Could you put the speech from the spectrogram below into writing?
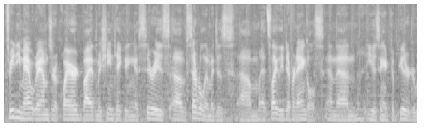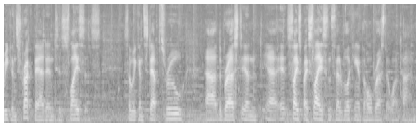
3D mammograms are acquired by the machine taking a series of several images um, at slightly different angles and then using a computer to reconstruct that into slices. So we can step through uh, the breast in uh, slice by slice instead of looking at the whole breast at one time.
